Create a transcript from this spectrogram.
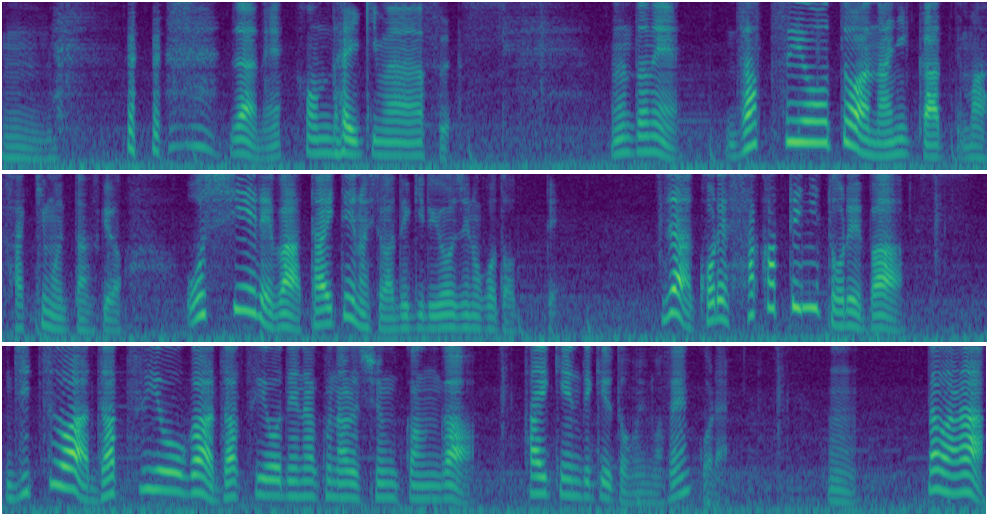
うん。じゃあね、本題いきます。うんとね、雑用とは何かって、まあさっきも言ったんですけど、教えれば大抵の人ができる用事のことって。じゃあこれ逆手に取れば、実は雑用が雑用でなくなる瞬間が体験できると思いません？これ。うん。だから、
